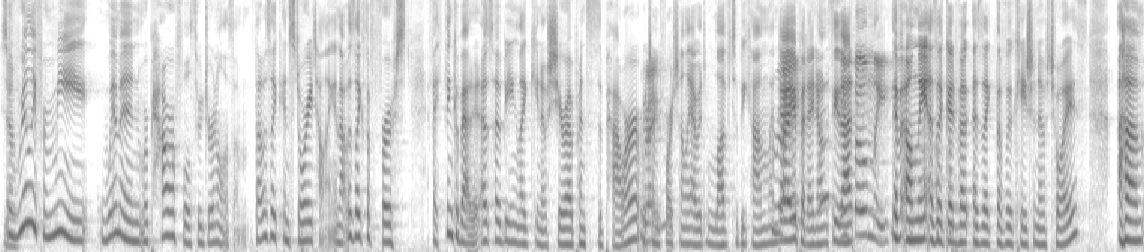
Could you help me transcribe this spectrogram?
So No. really, for me, women were powerful through journalism. That was like in storytelling, and that was like the first. If I think about it, outside of being like you know She-Ra, Princess of Power, which Right. unfortunately I would love to become one day, but I don't see If that. only. If only as a good vo- as like the vocation of choice. Um,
